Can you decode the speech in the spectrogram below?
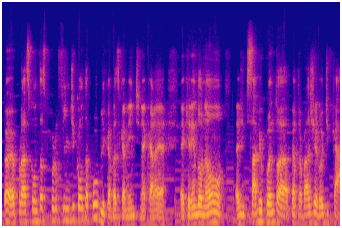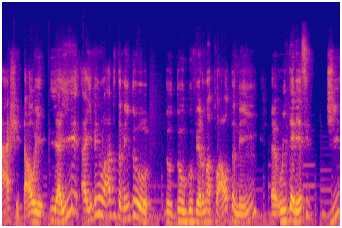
uh, para as contas por fim de conta pública, basicamente, né, cara? É, é, querendo ou não, a gente sabe o quanto a Petrobras gerou de caixa e tal, e, e aí, aí vem o lado também do, do, do governo atual também, é, o interesse de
